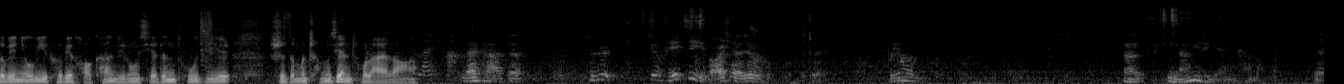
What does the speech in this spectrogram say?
特别牛逼、特别好看的这种写真图集是怎么呈现出来的啊？徕卡对，就是就可以自己玩起来就对，不用。呃，你拿历史眼看吧，对，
